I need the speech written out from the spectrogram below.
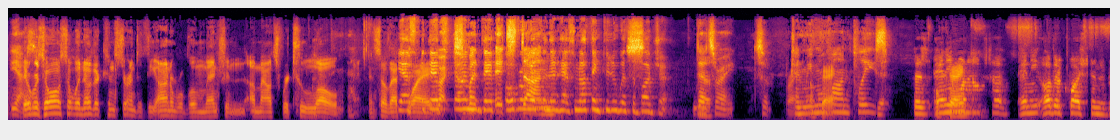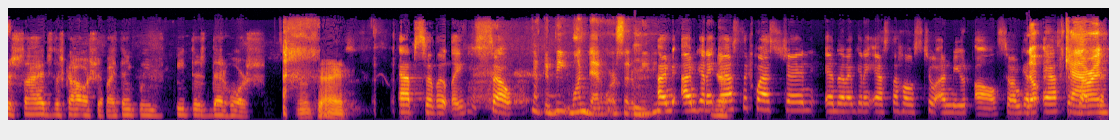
Yes. There was also another concern that the honorable mention amounts were too low. And so that's yes, why. but that's done. but that's it's over done. with, and it has nothing to do with the budget. That's Yes. right. So Right, can we move on, please? Does Okay. anyone else have any other questions besides the scholarship? I think we've beat this dead horse. Okay. Absolutely. So Have to beat one dead horse at a meeting. I'm, I'm going to Yeah. ask the question and then I'm going to ask the host to unmute all. So I'm going to No, ask Karen, question.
